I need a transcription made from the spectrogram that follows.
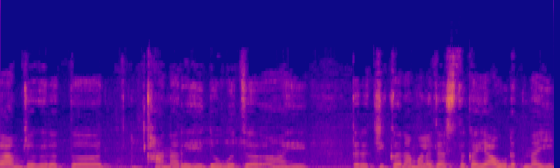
आमच्या घरात खाणारे हे दोघंच आहे. तर चिकन आम्हाला जास्त काही आवडत नाही.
